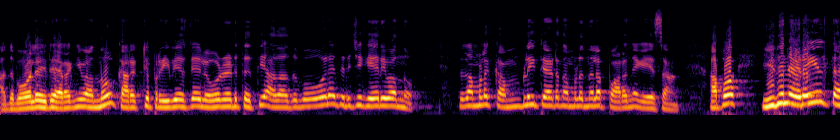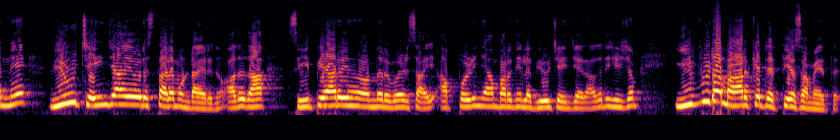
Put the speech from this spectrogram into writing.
അതുപോലെ ഇത് ഇറങ്ങി വന്നു. കറക്റ്റ് പ്രീവിയസ് ഡേ ലോഡ് എടുത്തെത്തി അത് അതുപോലെ തിരിച്ച് കയറി വന്നു. ഇത് നമ്മൾ കംപ്ലീറ്റ് ആയിട്ട് നമ്മൾ ഇന്നലെ പറഞ്ഞ കേസാണ്. അപ്പോൾ ഇതിനിടയിൽ തന്നെ വ്യൂ ചേഞ്ച് ആയ ഒരു സ്ഥലമുണ്ടായിരുന്നു. അത് ഇതാ സി പി ആറിൽ നിന്ന് വന്ന് റിവേഴ്സായി അപ്പോഴും ഞാൻ പറഞ്ഞില്ല വ്യൂ ചേഞ്ച് ആയത്. അതിനുശേഷം ഇവിടെ മാർക്കറ്റ് എത്തിയ സമയത്ത്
